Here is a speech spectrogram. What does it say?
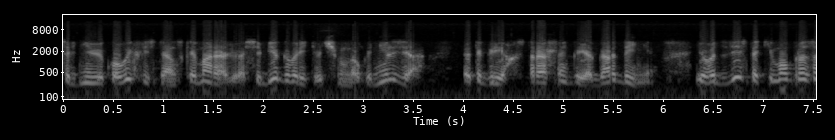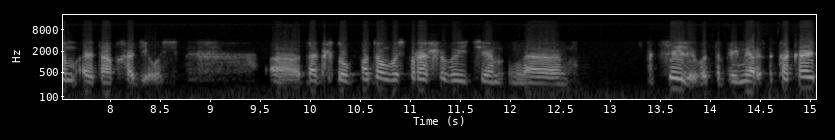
средневековой христианской моралью. О себе говорить очень много нельзя. Это грех, страшный грех гордыни. И вот здесь таким образом это обходилось. Э, так что потом вы спрашиваете... Э, цели. Вот, например, какая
